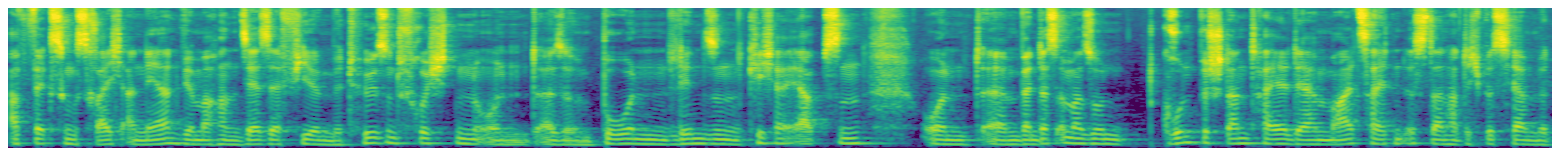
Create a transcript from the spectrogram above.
abwechslungsreich ernährt, wir machen sehr, sehr viel mit Hülsenfrüchten und also Bohnen, Linsen, Kichererbsen. Und ähm, wenn das immer so ein Grundbestandteil der Mahlzeiten ist, dann hatte ich bisher mit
